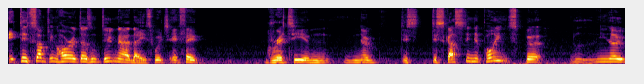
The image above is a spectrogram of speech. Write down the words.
it did something horror doesn't do nowadays, which it felt gritty and you know dis- disgusting at points, but you know,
